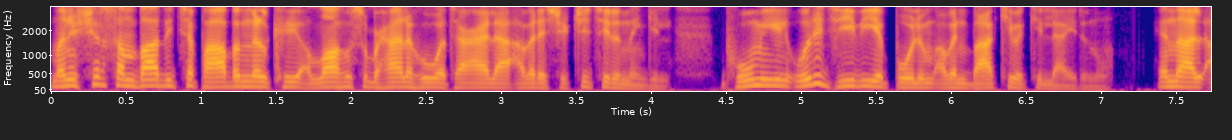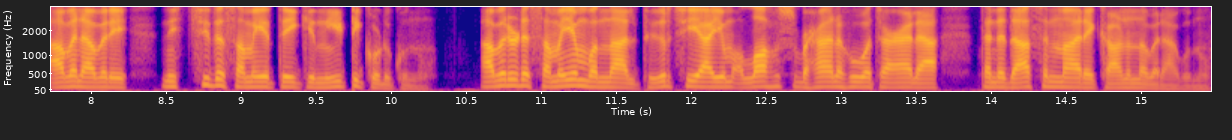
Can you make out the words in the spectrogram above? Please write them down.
മനുഷ്യർ സമ്പാദിച്ച പാപങ്ങൾക്ക് അള്ളാഹു സുബഹാനഹുവ ചായാല അവരെ ശിക്ഷിച്ചിരുന്നെങ്കിൽ ഭൂമിയിൽ ഒരു ജീവിയെപ്പോലും അവൻ ബാക്കിവെക്കില്ലായിരുന്നു എന്നാൽ അവൻ അവരെ നിശ്ചിത സമയത്തേക്ക് നീട്ടിക്കൊടുക്കുന്നു. അവരുടെ സമയം വന്നാൽ തീർച്ചയായും അള്ളാഹു സുബഹാനഹുവ ചായാല തന്റെ ദാസന്മാരെ കാണുന്നവരാകുന്നു.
